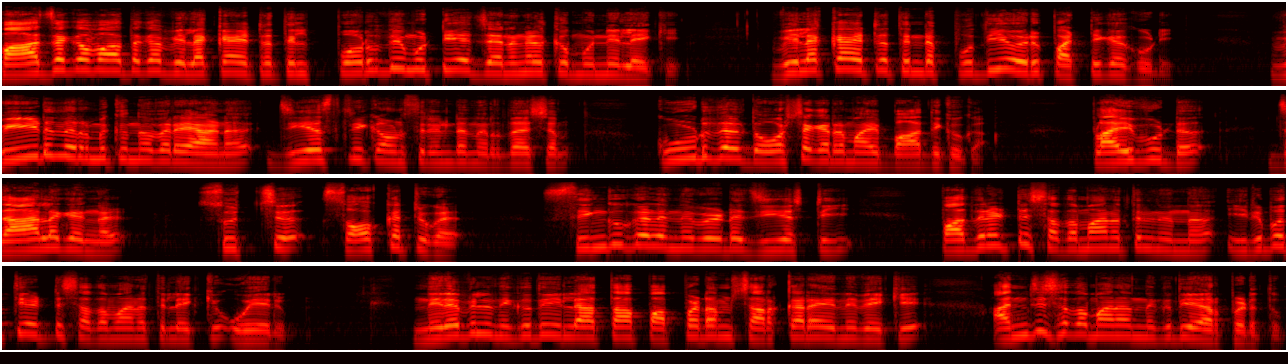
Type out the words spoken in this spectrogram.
പാചകവാതക വിലക്കയറ്റത്തിൽ പൊറുതിമുട്ടിയ ജനങ്ങൾക്ക് മുന്നിലേക്ക്. വിലക്കയറ്റത്തിന്റെ പുതിയ ഒരു പട്ടിക കൂടി. വീട് നിർമ്മിക്കുന്നവരെയാണ് ജി എസ് ടി കൗൺസിലിന്റെ നിർദ്ദേശം കൂടുതൽ ദോഷകരമായി ബാധിക്കുക. പ്ലൈവുഡ് ജാലകങ്ങൾ സ്വിച്ച് സോക്കറ്റുകൾ സിങ്കുകൾ എന്നിവയുടെ ജി എസ് ടി പതിനെട്ട് ശതമാനത്തിൽ നിന്ന് ഇരുപത്തിയെട്ട് ശതമാനത്തിലേക്ക് ഉയരും. നിലവിൽ നികുതിയില്ലാത്ത പപ്പടം ശർക്കര എന്നിവയ്ക്ക് അഞ്ച് ശതമാനം നികുതി ഏർപ്പെടുത്തും.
